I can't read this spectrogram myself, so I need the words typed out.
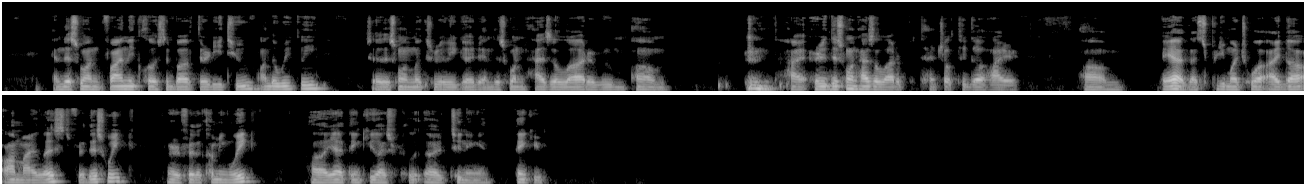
And this one finally closed above 32 on the weekly. So this one looks really good. And this one has a lot of room. Um, high, or this one has a lot of potential to go higher. Um, yeah, that's pretty much what I got on my list for this week or for the coming week. Uh, yeah, thank you guys for uh, tuning in. Thank you.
